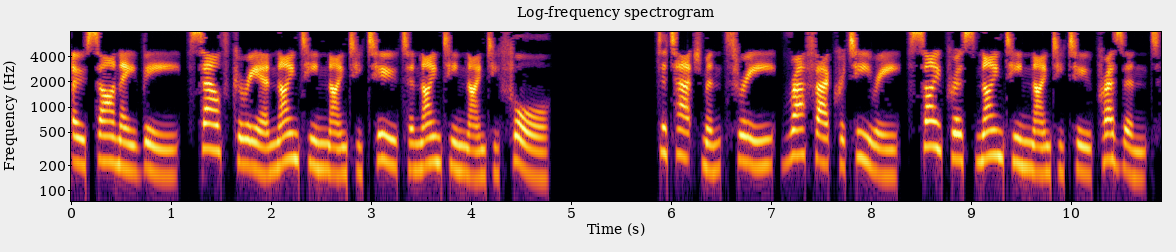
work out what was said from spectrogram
Osan AB, South Korea 1992 to 1994 Detachment 3, RAF Akrotiri, Cyprus 1992 present.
